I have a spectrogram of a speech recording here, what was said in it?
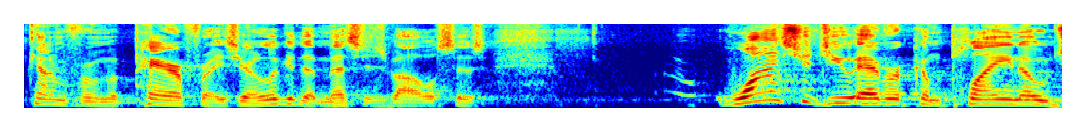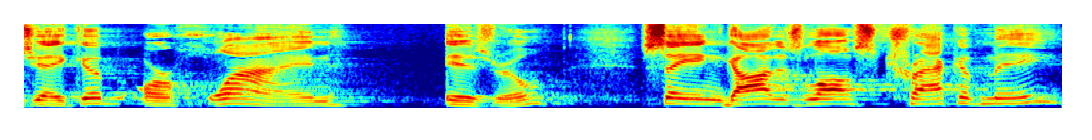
kind of from a paraphrase here. Look at the message Bible says, Why should you ever complain, O Jacob, or whine, Israel, saying, God has lost track of me?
